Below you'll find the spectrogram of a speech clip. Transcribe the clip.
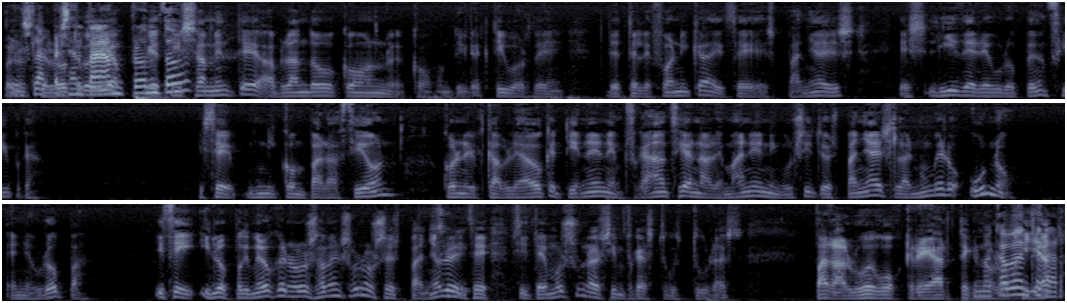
Bueno, es que el otro presentarán pronto. Precisamente hablando con, con directivos de, de Telefónica, dice, España es, es líder europeo en fibra. Dice, ni comparación con el cableado que tienen en Francia, en Alemania, en ningún sitio. España es la número uno en Europa. Dice, y los primeros que no lo saben son los españoles. Dice, si tenemos unas infraestructuras para luego crear Me tecnología. acabo de enterar.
